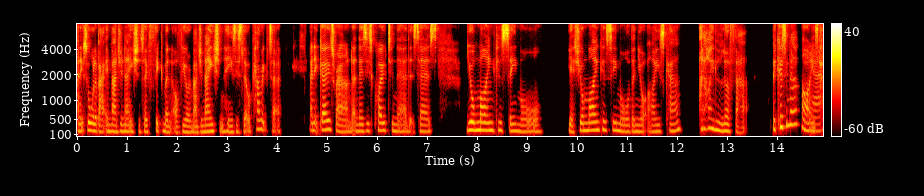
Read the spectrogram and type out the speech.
and it's all about imagination. So figment of your imagination. He's this little character, and it goes round, and there's this quote in there that says, "Your mind can see more. Yes, your mind can see more than your eyes can." And I love that because in our minds, yeah.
